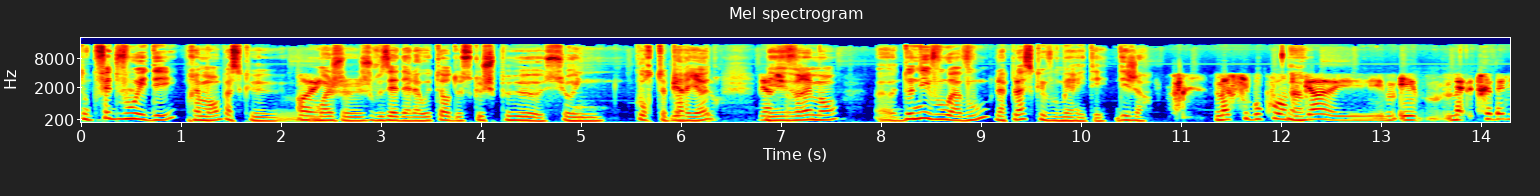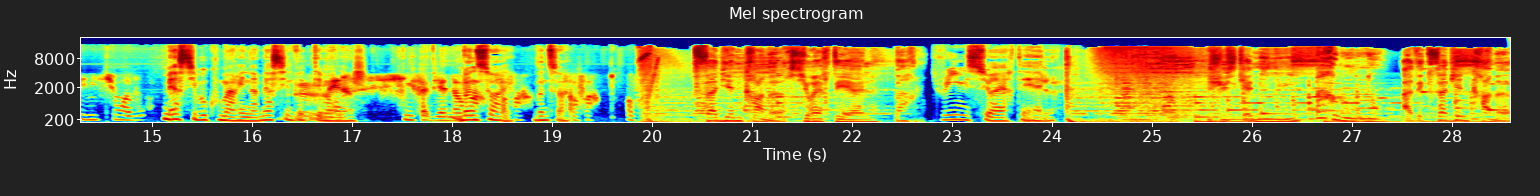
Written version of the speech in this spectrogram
Donc faites-vous aider, vraiment, parce que moi, je, je vous aide à la hauteur de ce que je peux euh, sur une courte Bien période. sûr, bien mais sûr. vraiment, euh, donnez-vous à vous la place que vous méritez, déjà. Merci beaucoup en Hein. tout cas et, très belle émission à vous. Merci beaucoup, Marina. Merci de votre témoignage. Merci Fabienne. Au Bonne revoir. soirée. Au revoir. Bonne soirée. Au revoir. Au revoir. Fabienne Kramer sur RTL. Parlons. Dream sur RTL. Jusqu'à minuit Parlons-nous. Avec Fabienne Kramer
